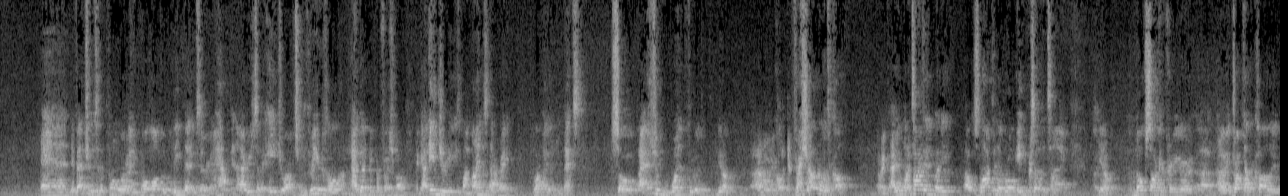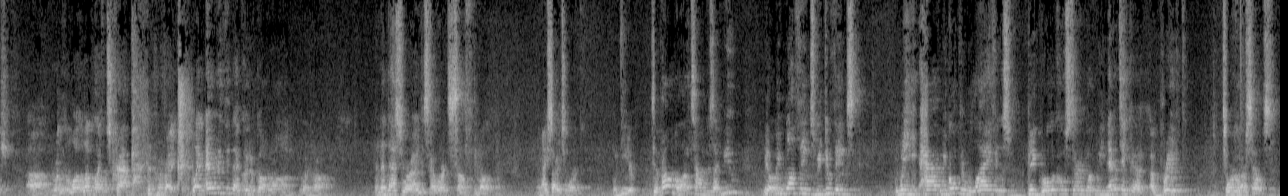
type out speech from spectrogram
And eventually to the point where I no longer believed that it was ever going to happen. And I reached an age where I'm 23 years old, I got to be professional, I got injuries, my mind is not right. What am I going to do next? So I actually went through a, you know, I don't know what you call it, depression, I don't know what to call it. All right, I didn't want to talk to anybody. I was locked in a room 80% of the time. You know, no soccer career. Uh, I dropped out of college. Uh, love life was crap, right? Like everything that could have gone wrong went wrong. And then that's where I discovered self development. And I started to work with Dieter. See, the problem a lot of times is that we, you know, we want things, we do things, we have, we go through life in this big roller coaster, but we never take a, a break to work on ourselves.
